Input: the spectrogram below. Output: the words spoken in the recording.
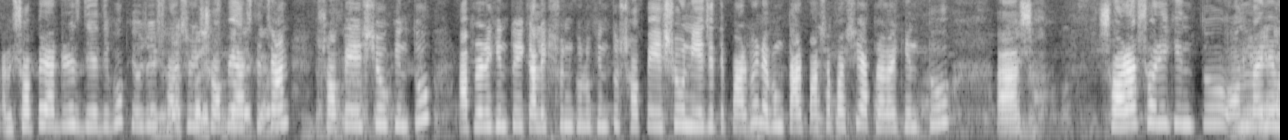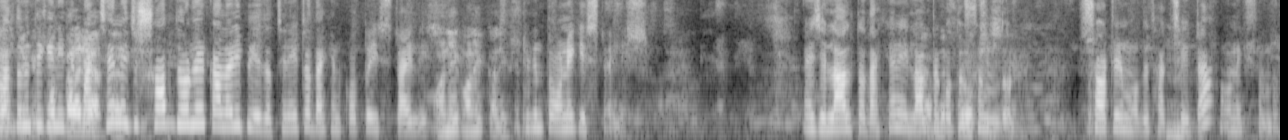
আমি শপের অ্যাড্রেস দিয়ে দিব। কেউ যদি সরাসরি শপে আসতে চান শপে এসেও কিন্তু আপনারা কিন্তু এই কালেকশনগুলো কিন্তু শপে এসেও নিয়ে যেতে পারবেন এবং তার পাশাপাশি আপনারা কিন্তু সরাসরি কিন্তু অনলাইনের মাধ্যমে থেকে নিতে পারছেন। এই যে সব ধরনের কালারই পেয়ে যাচ্ছেন। এটা দেখেন কত স্টাইলিশ অনেক অনেক কালেকশন এটা কিন্তু অনেক স্টাইলিশ এই যে লালটা দেখেন এই লালটা কত সুন্দর। শর্টের মধ্যে থাকছে এটা অনেক সুন্দর।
